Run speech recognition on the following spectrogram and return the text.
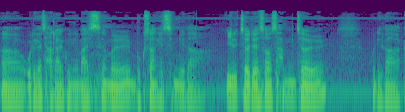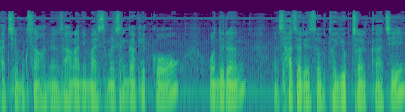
어, 우리가 잘 알고 있는 말씀을 묵상했습니다. 1절에서 3절 우리가 같이 묵상하면서 하나님 말씀을 생각했고 오늘은 4절에서부터 6절까지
